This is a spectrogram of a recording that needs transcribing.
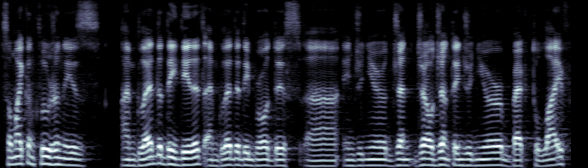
So my conclusion is I'm glad that they did it. I'm glad that they brought this uh, Ingenieur, Gen- Gerald Genta Ingenieur back to life.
